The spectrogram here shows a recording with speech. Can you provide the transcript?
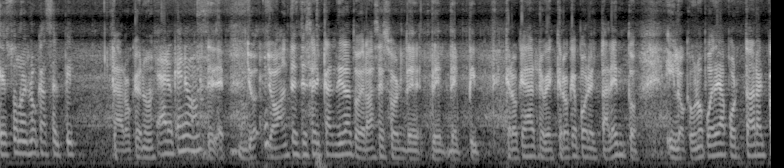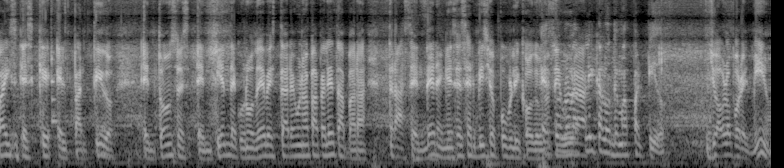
Eso no es lo que hace el PIB. Claro que no. Claro que no. Eh, eh, Yo, yo antes de ser candidato era asesor de- de- del PIB. Creo que es al revés. Creo que por el talento y lo que uno puede aportar al país es que el partido entonces entiende que uno debe estar en una papeleta para trascender en ese servicio público de una Eso no le figura. aplica a los demás partidos. Yo hablo por el mío.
